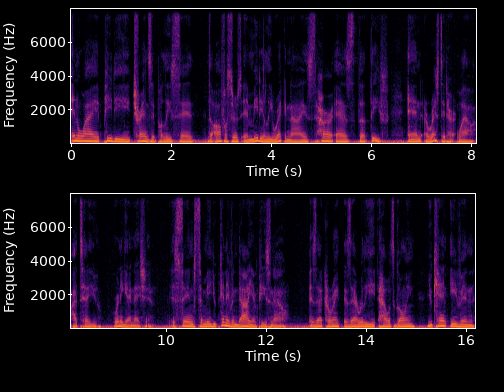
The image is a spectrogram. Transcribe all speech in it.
NYPD Transit Police said the officers immediately recognized her as the thief and arrested her. Wow, I tell you, Renegade Nation, it seems to me you can't even die in peace now. Is that correct? Is that really how it's going? You can't even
